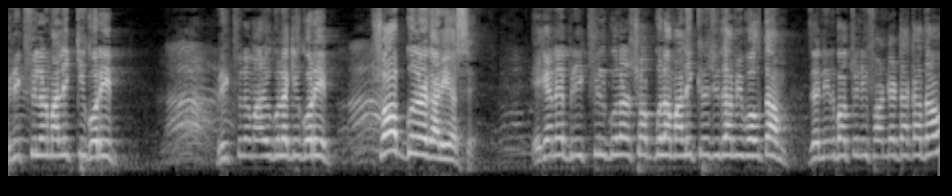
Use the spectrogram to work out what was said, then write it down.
ব্রিকফিলের মালিক কি গরিব? ব্রিকফিলের মালিকগুলো কি গরিব? সবগুলোর গাড়ি আছে। এখানে ব্রিকফিলগুলোর সবগুলা মালিকরে যদি আমি বলতাম যে নির্বাচনী ফান্ডে টাকা দাও,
